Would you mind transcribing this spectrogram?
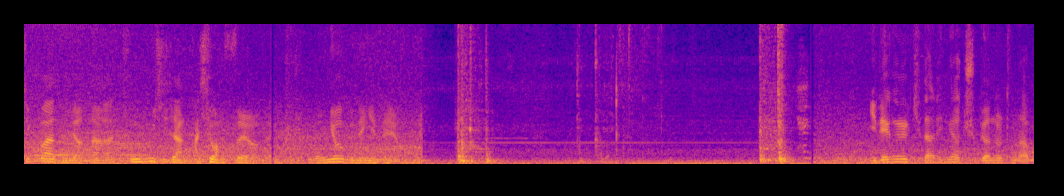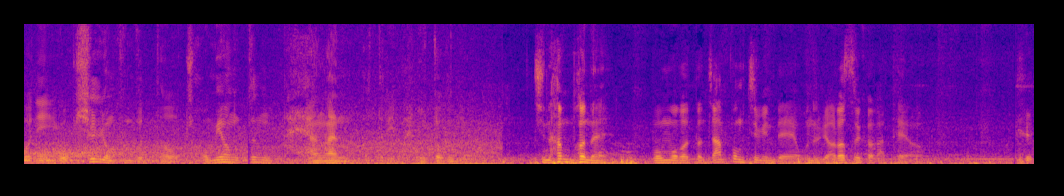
치과 들렸다가 중부시장 다시 왔어요. 농협은행이네요. 일행을 기다리며 주변을 돌아보니 욕실 용품부터 조명 등 다양한 것들이 많이 있더군요. 지난번에 못 먹었던 짬뽕집인데 오늘 열었을 것 같아요. 그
